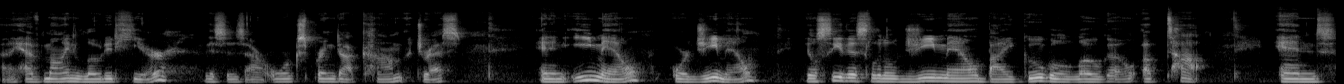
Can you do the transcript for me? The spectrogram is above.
I have mine loaded here. This is our orgspring.com address. And in email or Gmail, you'll see this little Gmail by Google logo up top. And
